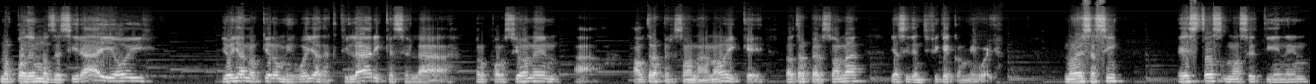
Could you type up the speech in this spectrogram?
No podemos decir, ay, hoy yo ya no quiero mi huella dactilar y que se la proporcionen a, otra persona, ¿no? Y que la otra persona ya se identifique con mi huella. No es así. Estos no se tienen,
